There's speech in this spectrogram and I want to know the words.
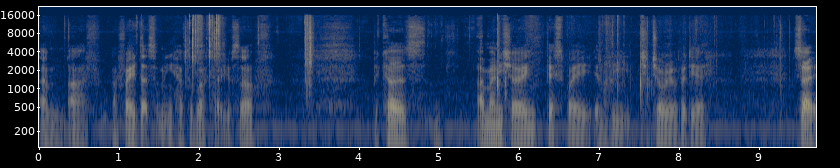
Um, I'm afraid that's something you have to work out yourself. Because I'm only showing this way in the tutorial video. So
